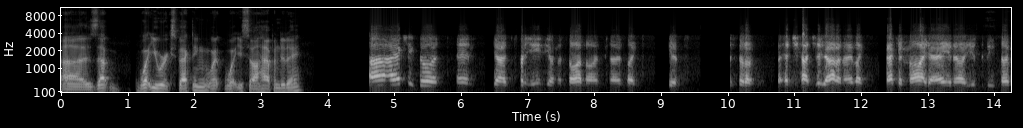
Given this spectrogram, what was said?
Uh, is that what you were expecting? What what you saw happen today? Uh, I actually thought, and yeah, it's pretty easy on the sidelines. You know, like just sort of judge it. I don't know, like back in my day, you know, it used to be so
